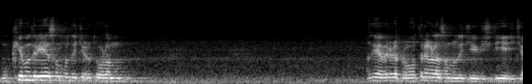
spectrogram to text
മുഖ്യമന്ത്രിയെ സംബന്ധിച്ചിടത്തോളം അത് അവരുടെ പ്രവർത്തനങ്ങളെ സംബന്ധിച്ച് വിശദീകരിച്ച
